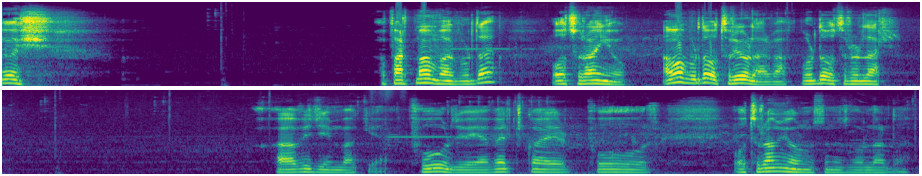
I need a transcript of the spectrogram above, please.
Yoş. Apartman var burada. Oturan yok. Ama burada oturuyorlar bak. Burada otururlar. Abiciğim bak ya. Poor diyor ya. Well required poor. Oturamıyor musunuz buralarda?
